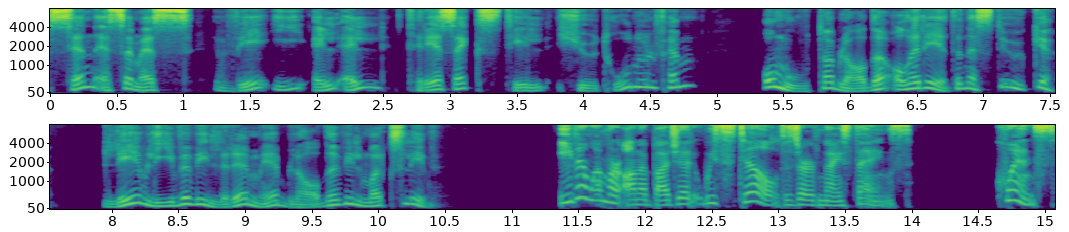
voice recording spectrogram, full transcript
Send SMS VILL36 til 2205 og motta bladet allerede neste uke. Lev livet villere med bladet Villmarksliv. Even when we're on a budget, we still deserve nice things. Quince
